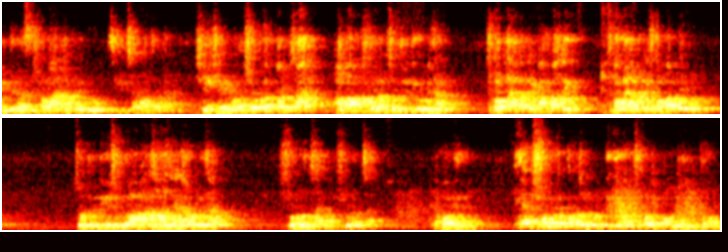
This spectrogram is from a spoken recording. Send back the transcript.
ভিতরে আছে। সবার জন্য এগুলো চিকিৎসা হওয়া দরকার। সেই হিসেবে বলা শোহরত মানুষ চায় আমার সুনাম চতুর্দিকে হয়ে যাক। সবাই আমাকে বাহবা দেখ সবাই আমাকে সম্মান করুন চতুর্দিকে শুধু আমার জয় জয়কার হয়ে যাক। শোহরত চায় সুনাম চায় এটা মনে হয় এক শোহরত অর্জন করতে গিয়ে মানুষ অনেক নিয়মিত হয়।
